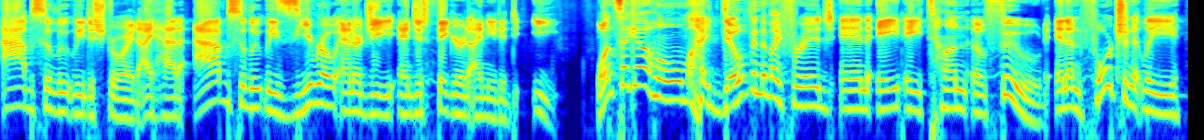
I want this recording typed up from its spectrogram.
absolutely destroyed. I had absolutely zero energy and just figured I needed to eat. Once I got home, I dove into my fridge and ate a ton of food, and unfortunately,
